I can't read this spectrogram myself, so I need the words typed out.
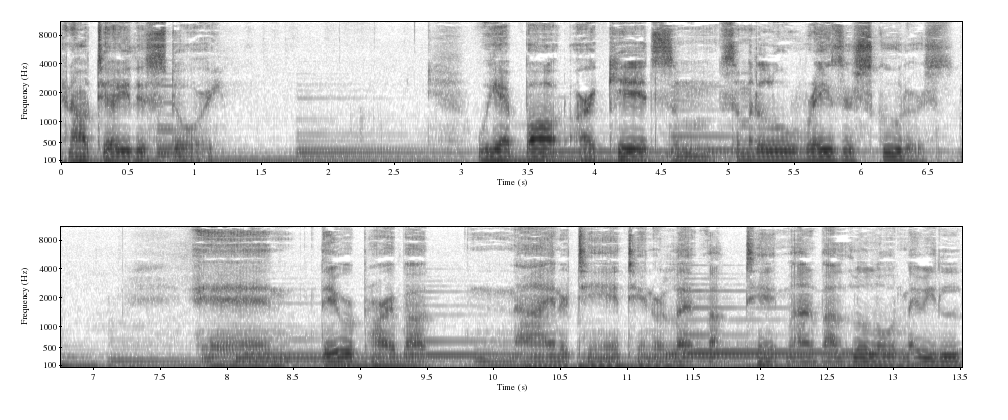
And I'll tell you this story. We had bought our kids some some of the little razor scooters. And they were probably about 9 or 10, 10 or 11, about 10, about a little older, maybe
